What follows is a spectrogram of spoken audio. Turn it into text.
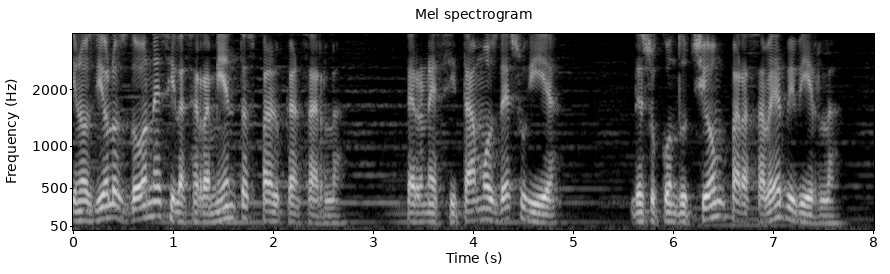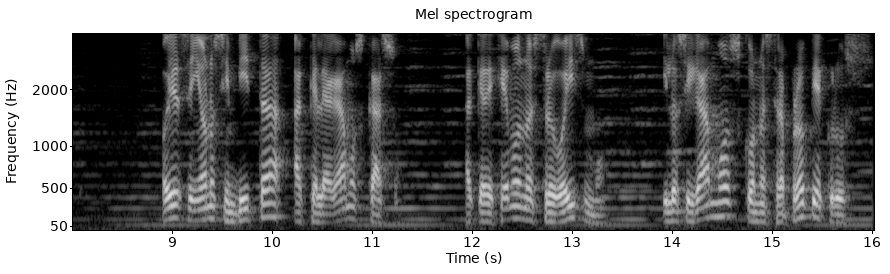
y nos dio los dones y las herramientas para alcanzarla pero necesitamos de su guía, de su conducción para saber vivirla. Hoy el Señor nos invita a que le hagamos caso, a que dejemos nuestro egoísmo y lo sigamos con nuestra propia cruz,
